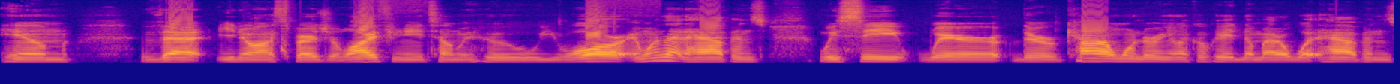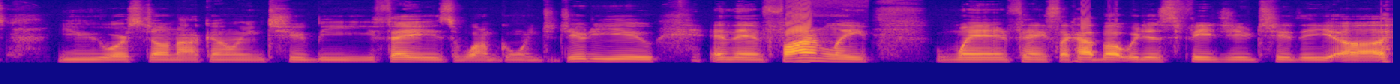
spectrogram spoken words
him that you know I spared your life. You need to tell me who you are. And when that happens, we see where they're kind of wondering, like, okay, no matter what happens, you are still not going to be fazed what I'm going to do to you. And then finally, when Fennec's like, how about we just feed you to the uh,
